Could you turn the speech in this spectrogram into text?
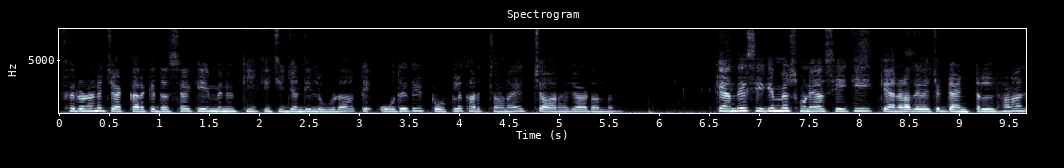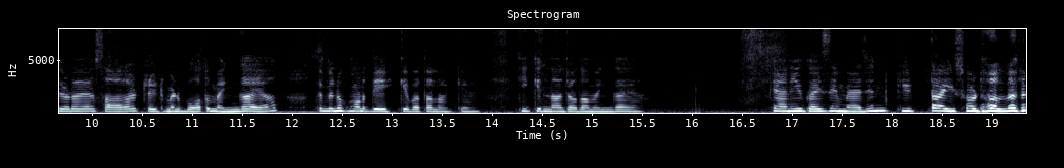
ਫਿਰ ਉਹਨਾਂ ਨੇ ਚੈੱਕ ਕਰਕੇ ਦੱਸਿਆ ਕਿ ਮੈਨੂੰ ਕੀ ਕੀ ਚੀਜ਼ਾਂ ਦੀ ਲੋੜ ਆ, ਤੇ ਉਹਦੇ ਤੇ ਟੋਟਲ ਖਰਚ ਆਉਣਾ ਹੈ 4000 ਡਾਲਰ ਕਹਿੰਦੇ ਸੀਗੇ, ਮੈਂ ਸੁਣਿਆ ਸੀ ਕਿ ਕੈਨੇਡਾ ਦੇ ਵਿੱਚ ਡੈਂਟਲ, ਹਨਾ, ਜਿਹੜਾ ਆ, ਸਾਰਾ ਟ੍ਰੀਟਮੈਂਟ ਬਹੁਤ ਮਹਿੰਗਾ ਆ। ਤੇ ਮੈਨੂੰ ਹੁਣ ਦੇਖ ਕੇ ਪਤਾ ਲੱਗ ਗਿਆ ਕਿ ਕਿੰਨਾ ਜ਼ਿਆਦਾ ਮਹਿੰਗਾ ਆ। ਕੈਨ ਯੂ ਗਾਇਜ਼ ਇਮੇਜਿਨ ਕਿ 250 ਡਾਲਰ,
